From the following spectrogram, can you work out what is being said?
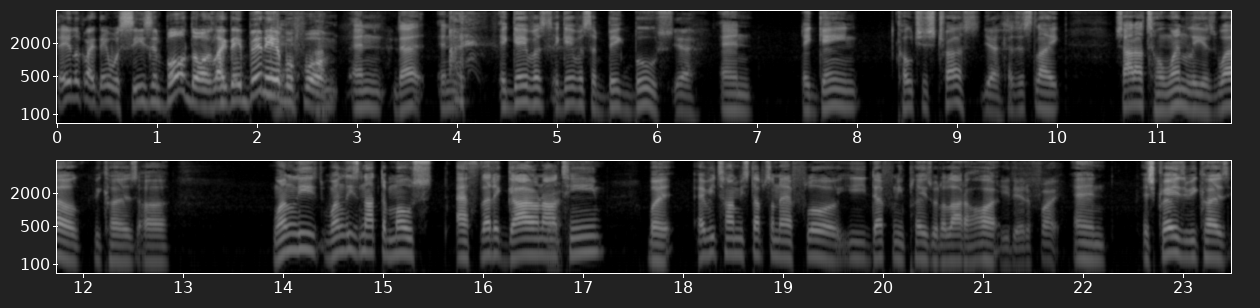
they look like they were seasoned bulldogs, like they've been here Yeah, before. um, and that and it gave us it gave us a big boost, yeah, and they gained coaches' trust. yes, Cause it's like, shout out to Wenley as well because uh, Wenley Wenley's not the most athletic guy on our Right. team, but every time he steps on that floor, he definitely plays with a lot of heart. he did a fight, And it's crazy because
